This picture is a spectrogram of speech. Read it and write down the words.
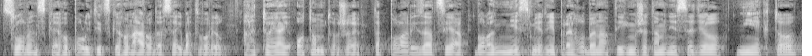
slovenského politického národa sa iba tvoril. Ale to je aj o tomto, že tá polarizácia bola nesmierne prehlbená tým, že tam nesedel niekto,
